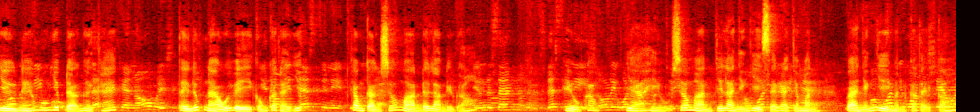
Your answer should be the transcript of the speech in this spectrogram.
như nếu muốn giúp đỡ người khác, thì lúc nào quý vị cũng có thể giúp. Không cần số mệnh để làm điều đó. Hiểu không? Dạ hiểu, số mệnh chỉ là những gì xảy ra cho mình và những gì mình có thể có.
